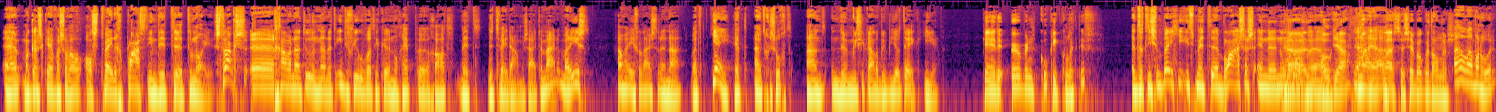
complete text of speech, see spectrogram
Eh, maar Gasquet was zowel als tweede geplaatst in dit eh, toernooi. Straks eh, gaan we natuurlijk naar het interview wat ik nog heb eh, gehad met de twee dames uit de Muiden. Maar eerst gaan we even luisteren naar wat jij hebt uitgezocht aan de muzikale bibliotheek hier. Ken je de Urban Cookie Collective? Dat is een beetje iets met blazers en noem maar op. Ja, ook ja. Ja, Maar ja. Luister, ze hebben ook wat anders. Ah, laat maar horen.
